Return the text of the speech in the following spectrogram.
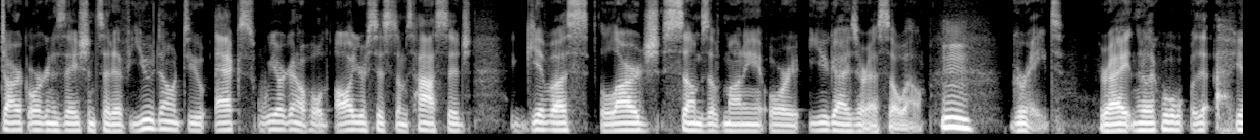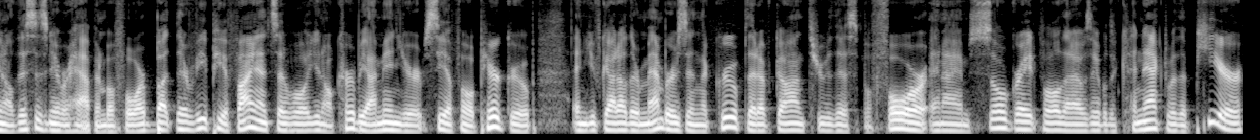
dark organization said if you don't do x we are going to hold all your systems hostage give us large sums of money or you guys are sol mm. great right? And they're like, well, you know, this has never happened before. But their VP of finance said, well, you know, Kirby, I'm in your CFO peer group, and you've got other members in the group that have gone through this before. And I am so grateful that I was able to connect with a peer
